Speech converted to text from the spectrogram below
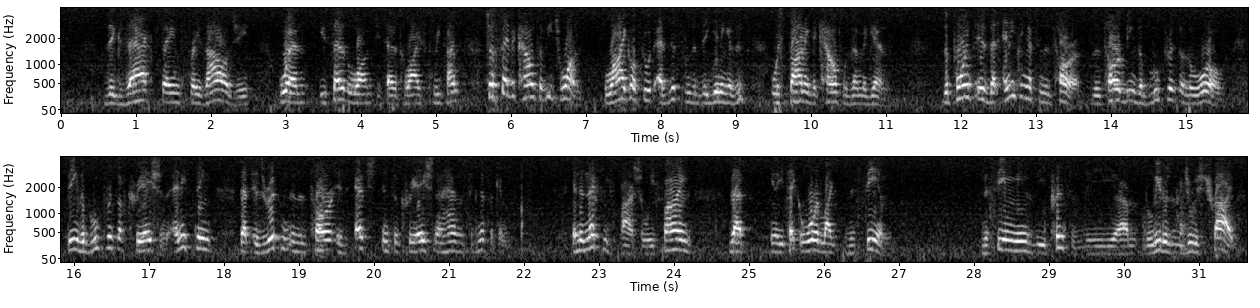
the exact same phraseology when you said it once, you said it twice, three times? Just say the count of each one. Why go through it as if from the beginning, as if we're starting to count with them again? The point is that anything that's in the Torah, the Torah being the blueprint of the world, being the blueprint of creation, anything that is written in the Torah is etched into creation and has a significance. In the next week's parsha, we find that you know you take a word like Nisim. Nisim means the princes, the, um, the leaders of the Jewish tribes.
